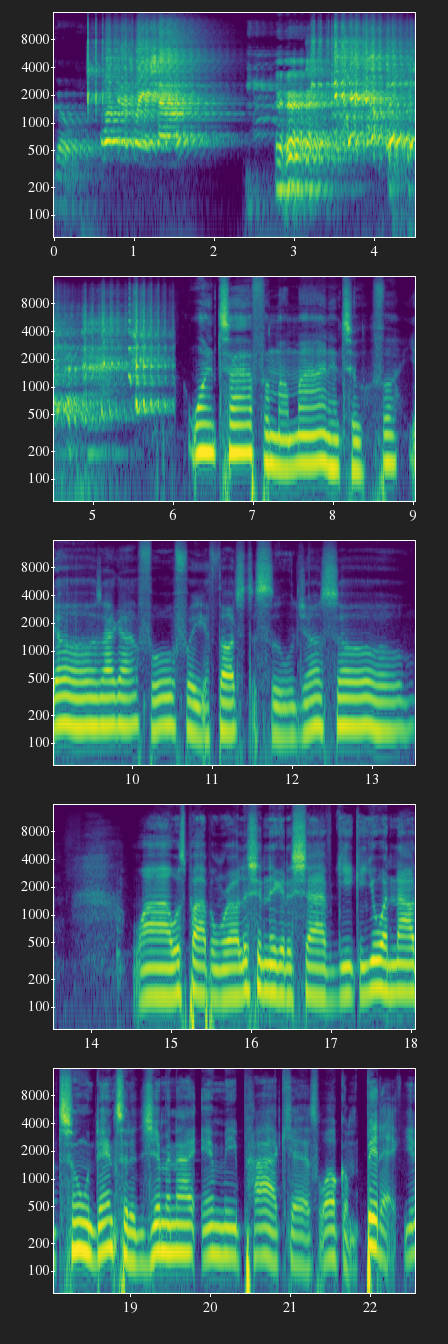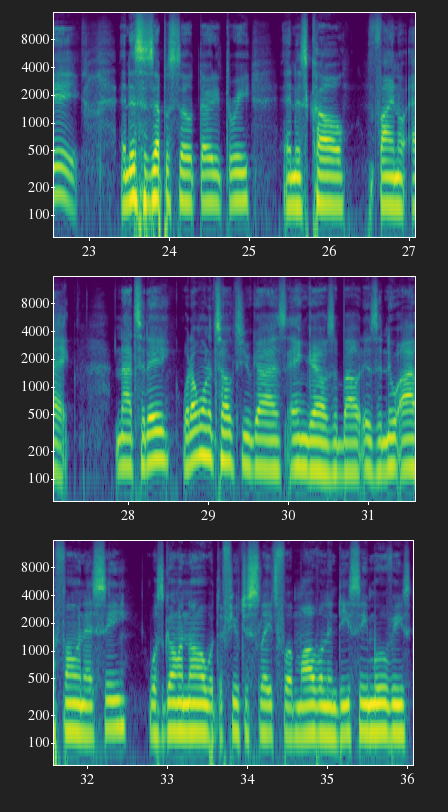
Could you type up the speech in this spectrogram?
Go. One time for my mind and two for yours. I got food for your thoughts to soothe your soul. Wow, what's poppin', world? This your nigga, the Shive Geek, and you are now tuned in to the Gemini In Me podcast. Welcome, Bidak, you dig? And this is episode 33, and it's called Final Act. Now, today, what I want to talk to you guys and gals about is a new iPhone SE, what's going on with the future slates for Marvel and DC movies,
